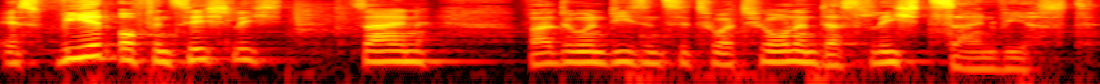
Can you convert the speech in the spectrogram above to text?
Es wird offensichtlich sein, weil du in diesen Situationen das Licht sein wirst.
